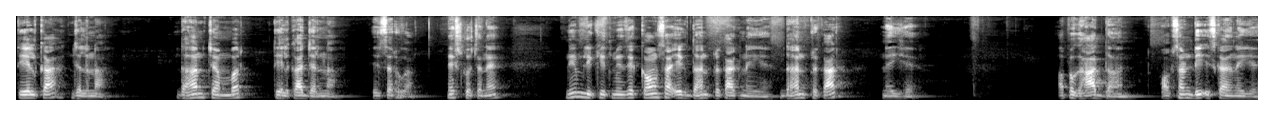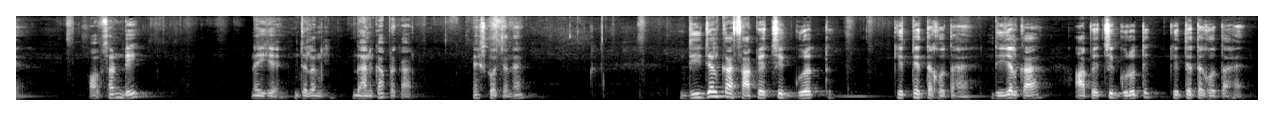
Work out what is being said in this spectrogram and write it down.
तेल का जलना। दहन चैम्बर तेल का जलना। आंसर होगा। नेक्स्ट क्वेश्चन है। निम्नलिखित में से कौन सा एक दहन प्रकार नहीं है? दहन प्रकार नहीं है। अपघात दहन ऑप्शन डी इसका नहीं है। ऑप्शन डी नहीं है। जलन दहन का प्रकार। नेक्स्ट क्वेश्चन है। डीजल का सापेक्षिक गुरुत्व कितने तक होता है? डीजल का आपेक्षिक गुरुत्व कितने तक होता है?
